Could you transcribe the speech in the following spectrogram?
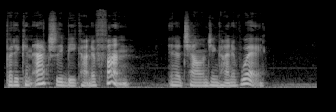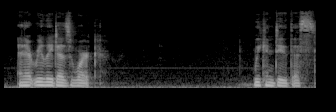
But it can actually be kind of fun in a challenging kind of way. And it really does work. We can do this.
